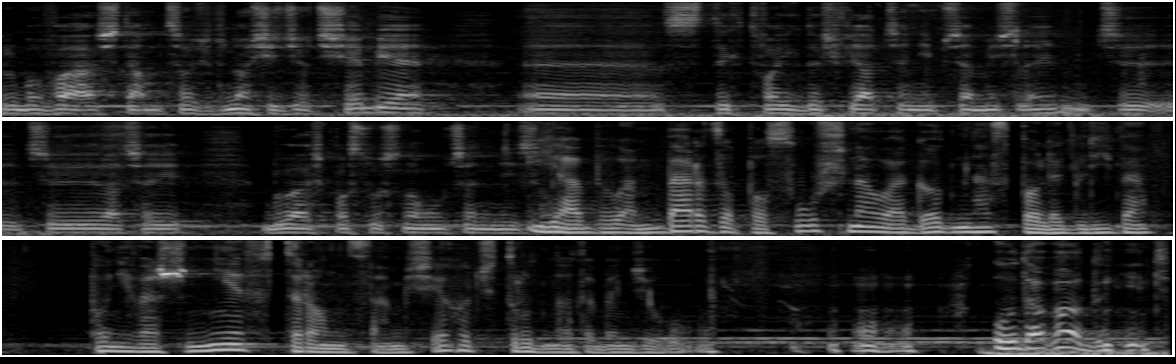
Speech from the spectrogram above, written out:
próbowałaś tam coś wnosić od siebie z tych twoich doświadczeń i przemyśleń, czy, czy raczej byłaś posłuszną uczennicą? Ja byłam bardzo posłuszna, łagodna, spolegliwa, ponieważ nie wtrącam się, choć trudno to będzie u... udowodnić.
